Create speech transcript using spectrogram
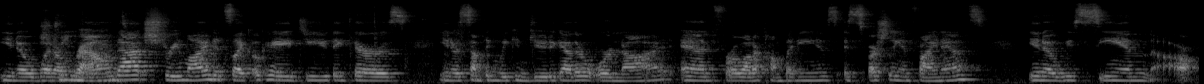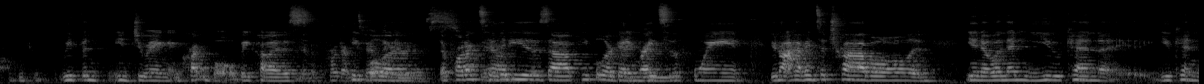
you know, went around that, streamlined. It's like, okay, do you think there's, you know, something we can do together or not? And for a lot of companies, especially in finance, you know, we've seen, uh, we've been doing incredible because Yeah, people are is. the productivity is up people are getting right to the point you're not having to travel and you know and then you can you can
